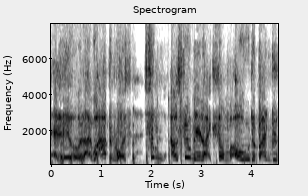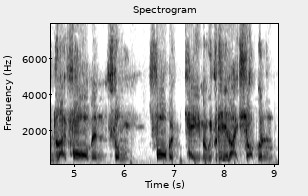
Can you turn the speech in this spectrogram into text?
a little. Like what happened was, some I was filming in like some old abandoned like farm, and some farmer came, and we could hear like shotgun.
